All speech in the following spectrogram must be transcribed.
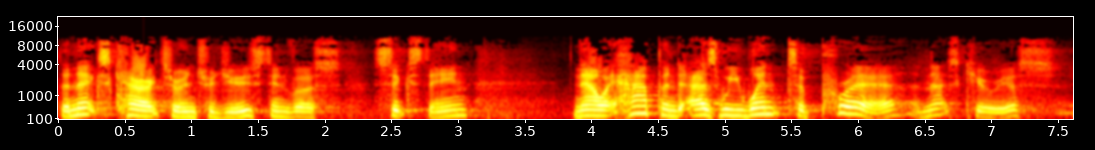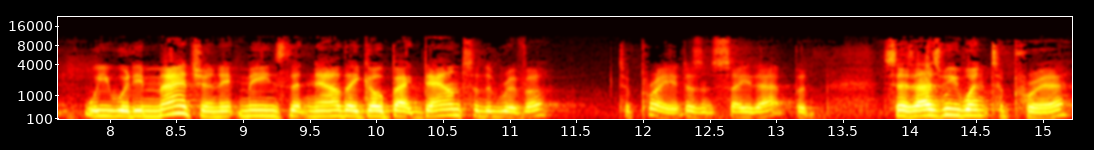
the next character introduced in verse 16. Now it happened as we went to prayer, and that's curious. We would imagine it means that now they go back down to the river to pray. It doesn't say that, but it says as we went to prayer,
